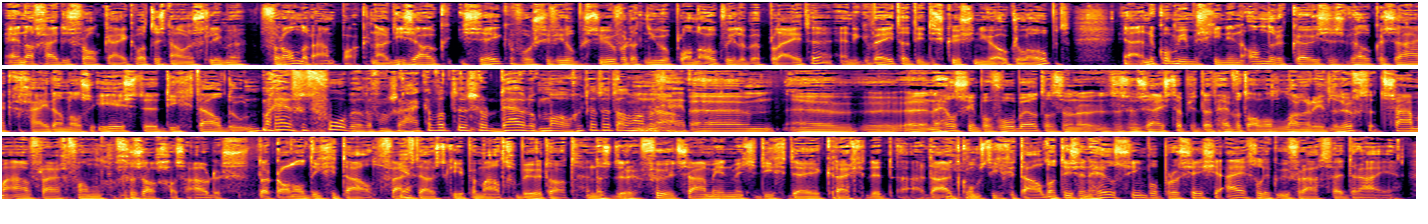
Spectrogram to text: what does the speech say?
En dan ga je dus vooral kijken wat is nou een slimme veranderaanpak. Nou, die zou ik zeker voor civiel bestuur voor dat nieuwe plan ook willen bepleiten. En ik weet dat die discussie nu ook loopt. Ja, en dan kom je misschien in andere keuzes. Welke zaken ga je dan als eerste digitaal doen? Maar geef eens het voorbeelden van zaken. Wat is zo duidelijk mogelijk dat we het allemaal nou, begrijpen? Uh, een heel simpel voorbeeld. Dat is, een, dat is een zijstapje. Dat hebben we het al wat langer in de lucht. Het samen aanvragen van gezag als ouders. Dat kan al digitaal. 5000 keer per maand gebeurt dat. En er vul je het samen in met je DigiD, krijg je de, de uitkomst digitaal. Dat is een heel simpel procesje. Eigenlijk, u vraagt wij draaien.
